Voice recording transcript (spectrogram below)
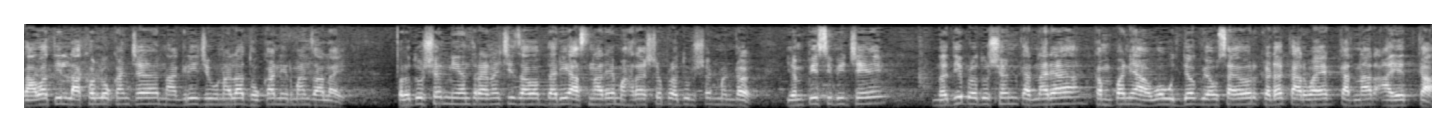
गावातील लाखो लोकांच्या नागरी जीवनाला धोका निर्माण झाला आहे प्रदूषण नियंत्रणाची जबाबदारी असणारे महाराष्ट्र प्रदूषण मंडळ एम पी सी बीचे नदी प्रदूषण करणाऱ्या कंपन्या व उद्योग व्यवसायावर कडक कारवाया करणार आहेत का?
